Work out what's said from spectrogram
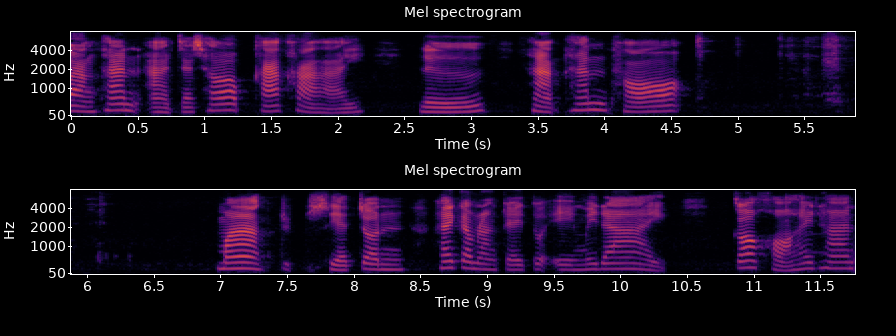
บางท่านอาจจะชอบค้าขาย หรือหากท่านท้อมากเสียจนให้กำลังใจตัวเองไม่ได้ ก็ขอให้ท่าน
